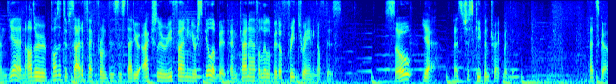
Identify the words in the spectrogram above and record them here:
And yeah, another positive side effect from this is that you're actually refining your skill a bit and kinda have a little bit of free training of this. So yeah, let's just keep in track with it. Let's go.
